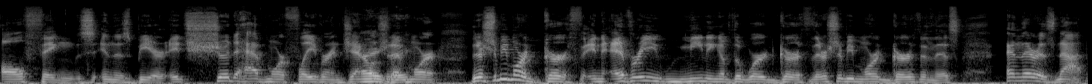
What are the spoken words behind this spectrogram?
all things in this beer. It should have more flavor in general. I should have more. There should be more girth in every meaning of the word girth. There should be more girth in this, and there is not.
